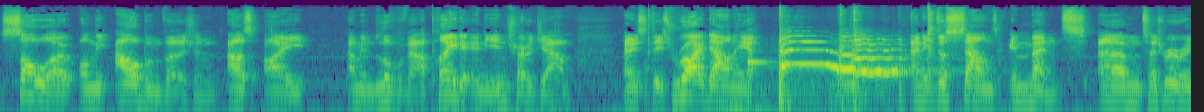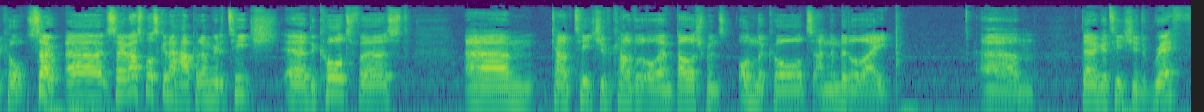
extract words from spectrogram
solo on the album version as I am in love with it. I played it in the intro jam and it's it's right down here, and it just sounds immense. Um, so it's really really cool. So uh, so that's what's going to happen. I'm going to teach uh, the chords first, um, kind of teach you the kind of little embellishments on the chords and the middle eight. Um, then I'm going to teach you the riff,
